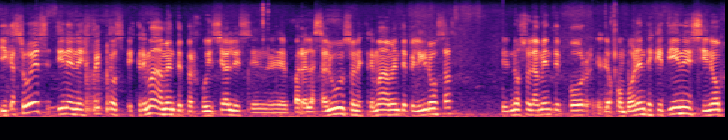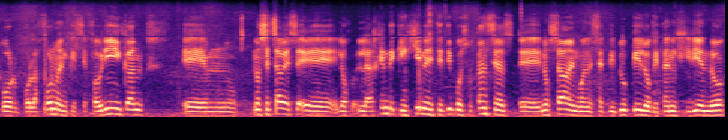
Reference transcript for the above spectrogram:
y que a su vez tienen efectos extremadamente perjudiciales eh, para la salud, son extremadamente peligrosas, eh, no solamente por los componentes que tiene, sino por, por la forma en que se fabrican. Eh, no se sabe, la gente que ingiere este tipo de sustancias no saben con exactitud qué es lo que están ingiriendo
